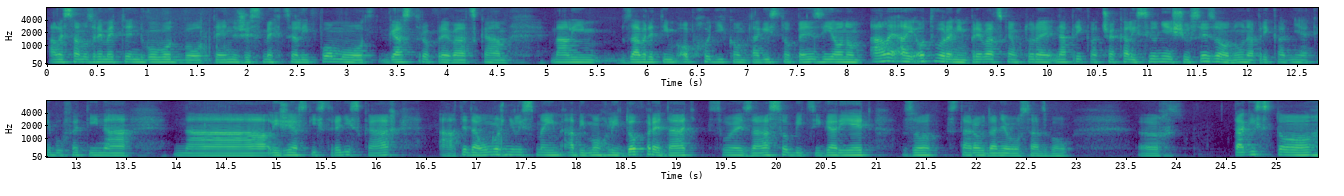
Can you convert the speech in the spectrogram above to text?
ale samozrejme ten dôvod bol ten, že sme chceli pomôcť gastroprevádzkám, malým zavretým obchodíkom, takisto penziónom, ale aj otvoreným prevádzkam, ktoré napríklad čakali silnejšiu sezónu, napríklad nejaké bufety na, na lyžiarských strediskách a teda umožnili sme im, aby mohli dopredať svoje zásoby cigariet so starou daňovou sadzbou. Takisto,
